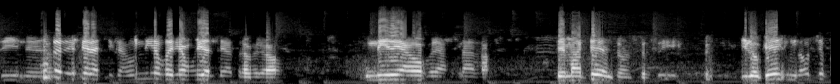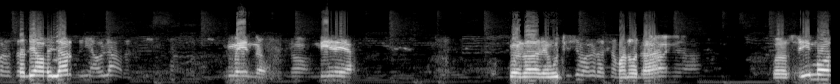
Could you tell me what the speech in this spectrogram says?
cine. Justo le decía a las chicas, un día podríamos ir al teatro, pero ni idea obra, nada. Te maté entonces. Sí, Y lo que es noche para salir a bailar ni hablar. menos, no, ni idea. Bueno, dale, muchísimas gracias Manuela. ¿eh? Bueno, seguimos.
